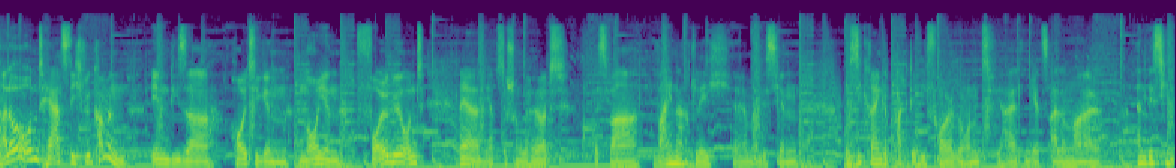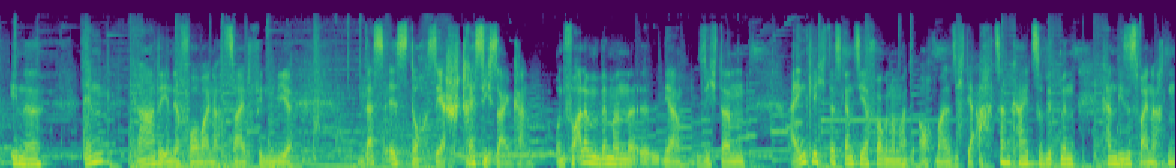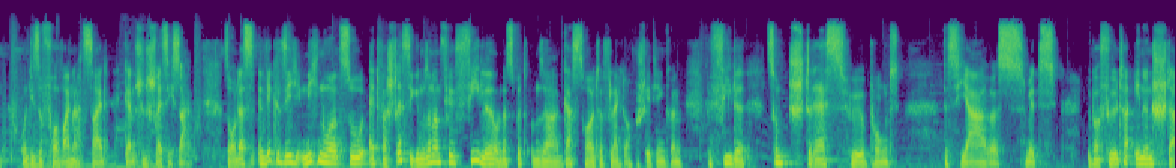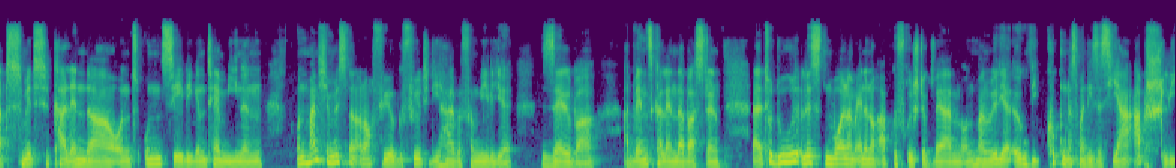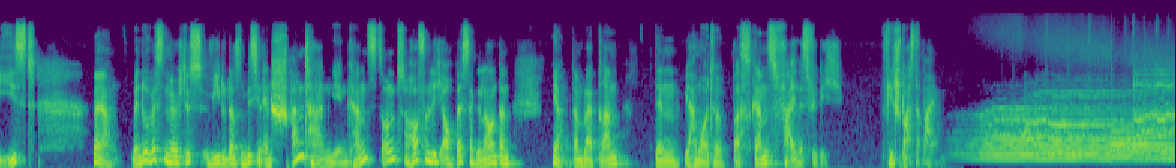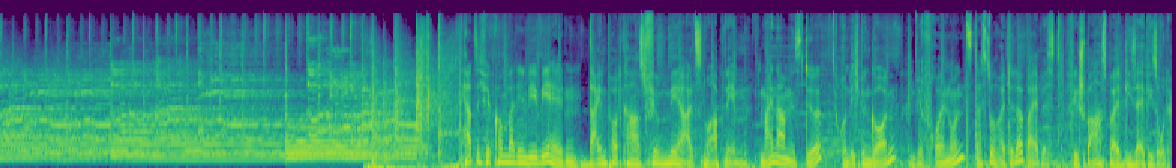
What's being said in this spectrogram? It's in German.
Hallo und herzlich willkommen in dieser heutigen neuen Folge. Und naja, ihr habt es ja schon gehört, es war weihnachtlich, ähm, ein bisschen Musik reingepackt in die Folge und wir halten jetzt alle mal ein bisschen inne, denn gerade in der Vorweihnachtszeit finden wir, dass es doch sehr stressig sein kann. Und vor allem, wenn man äh, ja, sich dann eigentlich das ganze Jahr vorgenommen hat, auch mal sich der Achtsamkeit zu widmen, kann dieses Weihnachten und diese Vorweihnachtszeit ganz schön stressig sein. So, und das entwickelt sich nicht nur zu etwas Stressigem, sondern für viele, und das wird unser Gast heute vielleicht auch bestätigen können, für viele zum Stresshöhepunkt des Jahres mit überfüllter Innenstadt, mit Kalender und unzähligen Terminen. Und manche müssen dann auch noch für gefühlt die halbe Familie selber Adventskalender basteln. Äh, To-Do-Listen wollen am Ende noch abgefrühstückt werden und man will ja irgendwie gucken, dass man dieses Jahr abschließt. Naja, wenn du wissen möchtest, wie du das ein bisschen entspannter angehen kannst und hoffentlich auch besser gelaunt, dann, ja, dann bleib dran, denn wir haben heute was ganz Feines für dich. Viel Spaß dabei. Herzlich willkommen bei den WW-Helden. Dein Podcast für mehr als nur Abnehmen. Mein Name ist Dirk. Und ich bin Gordon. Und wir freuen uns, dass du heute dabei bist. Viel Spaß bei dieser Episode.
